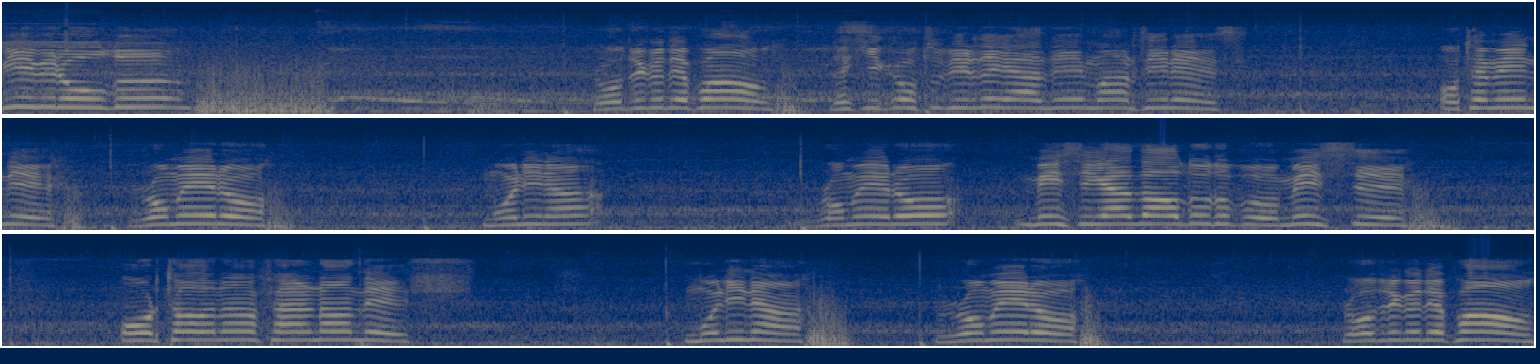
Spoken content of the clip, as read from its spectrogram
Bir bir oldu. Rodrigo De Paul. Dakika 31'de geldi. Martinez. Otamendi. Romero. Molina. Romero. Messi geldi aldı o topu. Messi. Orta alana Fernandes. Molina. Romero. Rodrigo De Paul.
